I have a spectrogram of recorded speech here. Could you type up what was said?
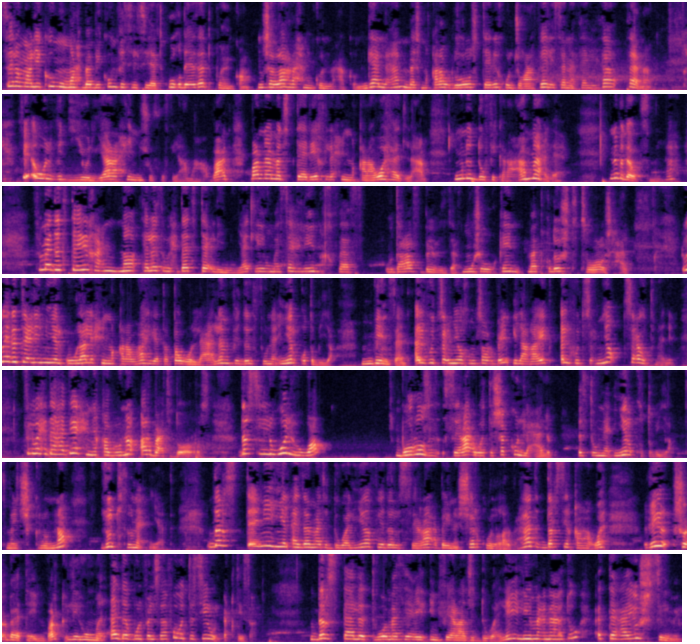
السلام عليكم ومرحبا بكم في سلسلة كوردازات.كوم إن شاء الله راح نكون معكم كاع العام باش نقراو دروس التاريخ والجغرافيا لسنة ثالثة ثانوي. في أول فيديو ليا راح نشوفوا فيها مع بعض برنامج التاريخ اللي راح نقراوه هذا العام وندو فكرة عامة عليه. نبدأو بسم الله. في مادة التاريخ عندنا ثلاث وحدات تعليميات اللي هما سهلين خفاف وظراف بالبزاف مشوقين ما تقدروش تتصوروا شحال. الوحدة التعليمية الأولى اللي حين نقراوها هي تطور العالم في ظل الثنائية القطبية من بين سنة 1945 إلى غاية 1989 في الوحدة هذه حين يقابلونا أربعة دروس. الدرس الأول هو بروز الصراع وتشكل العالم الثنائية القطبية. تما يتشكلوا لنا زوج ثنائيات. الدرس الثاني هي الأزمات الدولية في ظل الصراع بين الشرق والغرب. هذا الدرس يقراوه غير شعبتين برك اللي هما الأدب والفلسفة والتسيير والاقتصاد. الدرس الثالث هو مساعي الانفراج الدولي اللي معناته التعايش السلمي.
